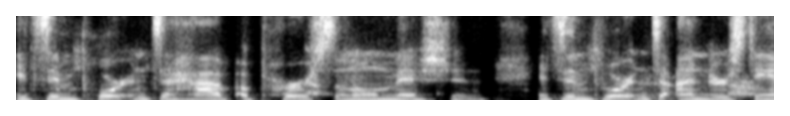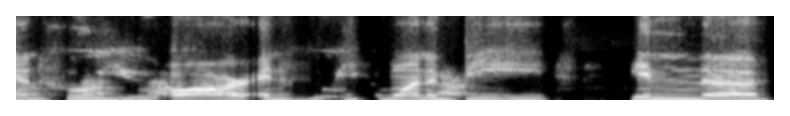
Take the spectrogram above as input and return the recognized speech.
it's important to have a personal mission. It's important to understand who you are and who you want to be in the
